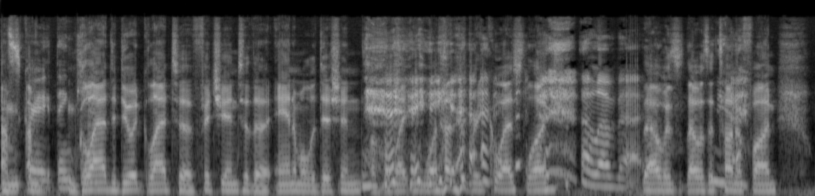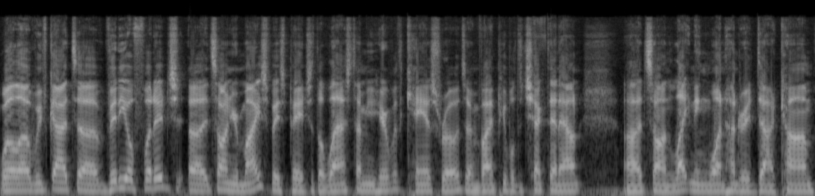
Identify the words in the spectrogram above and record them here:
I'm. I'm Thank you. glad to do it. Glad to fit you into the animal edition of the Lightning 100 request lunch. I love that. That was that was a ton of fun. Well, uh, we've got uh, video footage. Uh, it's on your MySpace page. The last time you're here with KS Rhodes, I invite people to check that out. Uh, it's on lightning100.com,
